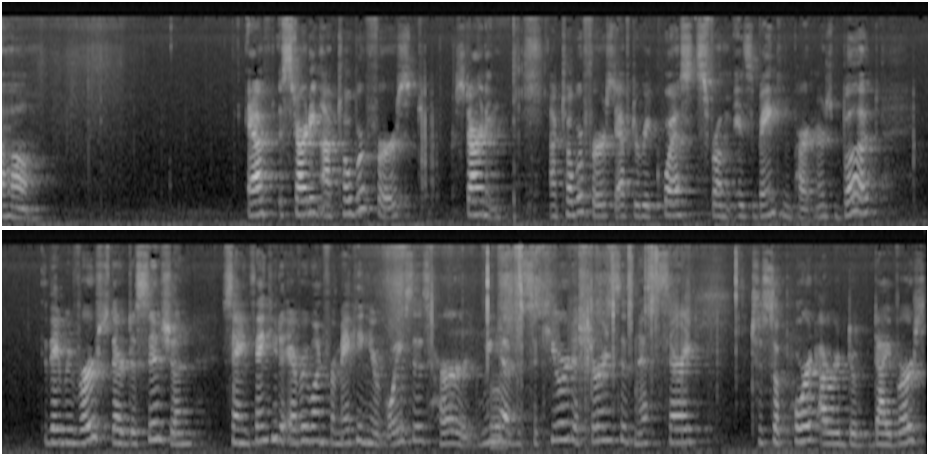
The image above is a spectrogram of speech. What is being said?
Um, af- starting October 1st, starting October 1st, after requests from its banking partners, but they reversed their decision saying thank you to everyone for making your voices heard. We Ugh. have secured assurances necessary to support our d- diverse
